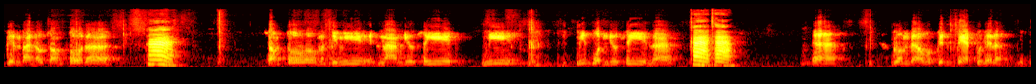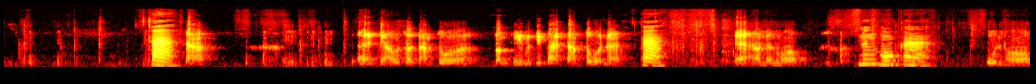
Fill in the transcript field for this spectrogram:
เพื่อนบ้านเอาสองตัวเด้อค่ะ สองตัวมันจะมีลางยูซีมีมีบนยูซีนะค่ะค่ะอ่ารวมแล้วก็เป็นแปดคนนี่แหละค่ะนะเออจะเอาต่อสามตัว บางทีมันติดพลาดสามตัวนะ ค่ะแต่เอาหนึ่งหกหนึ่งหกค่ะศูนย์หก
